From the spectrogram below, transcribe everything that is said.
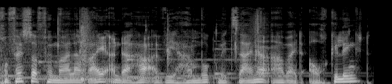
Professor für Malerei an der HAW Hamburg mit seiner Arbeit auch gelingt?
